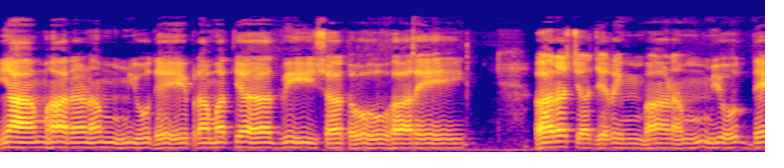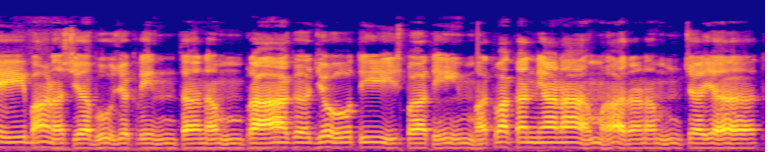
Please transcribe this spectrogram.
यां हरणं युधे प्रमथ्य द्विशतो हरे। हरश्च जृम्भणं युद्धे बाणस्य भुजकृन्तनं प्राग्ज्योतिष्पतिं हत्वा कन्यानां हरणं च यत्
